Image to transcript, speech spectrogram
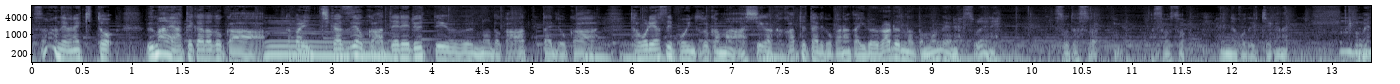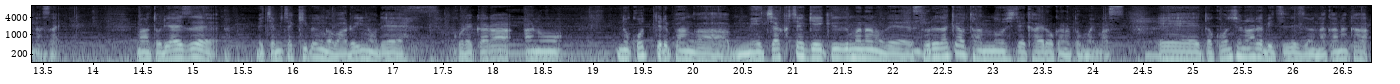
そうなんだよね。きっとうまい当て方とかやっぱり力強く当てれるっていう部分のとかあったりとか倒れやすいポイントとかまあ足がかかってたりとかなんかいろいろあるんだと思うんだよね。そうだよねそうだそうだ。そうそう変なこと言っちゃいけない。ごめんなさい。まあとりあえずめちゃめちゃ気分が悪いのでこれからあの残ってるパンがめちゃくちゃ激うまなのでそれだけを堪能して帰ろうかなと思います、えーと今週のアルビツデイズはなかなか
